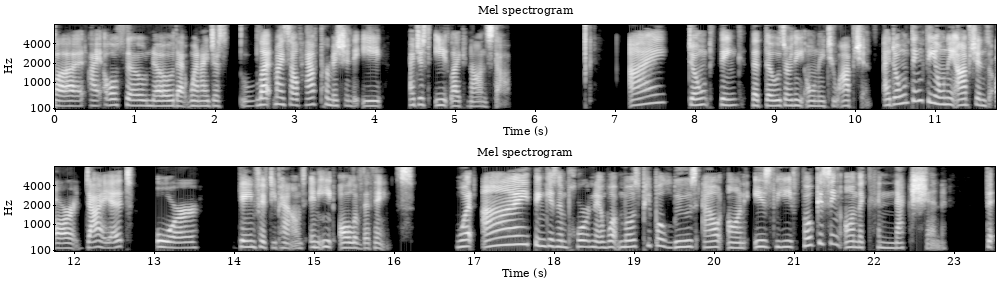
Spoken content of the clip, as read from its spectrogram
but I also know that when I just let myself have permission to eat, I just eat like nonstop. I don't think that those are the only two options. I don't think the only options are diet or gain 50 pounds and eat all of the things. What I think is important and what most people lose out on is the focusing on the connection, the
